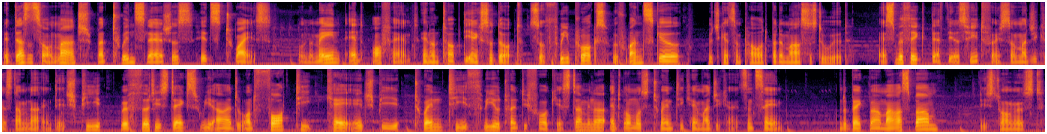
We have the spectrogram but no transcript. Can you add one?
It doesn't sound much, but Twin Slashes hits twice, on the main and offhand, and on top the extra dot. So 3 procs with 1 skill, which gets empowered by the Master's Dual. As Mythic, Death Fete for extra Magicka Stamina and HP. With 30 stacks we are at around 40k HP, 23 or 24k Stamina and almost 20k Magicka, it's insane. On the back bar Mara's Balm, the strongest,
